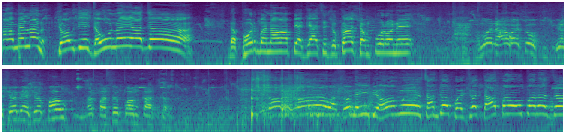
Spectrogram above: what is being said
ના મેલે ને ચૌદી જવું નહીં આજ. ડફોર બનાવવા પેધ્યા છે ચુકા ચંપુરોને. અમે ના હોય તો બેસો બેસો પાઉં અને પાછું પામ કાચ કર. વાંધો નહીં બેહો અમે. સાંજો ભરશો ચા પાવ પર છે.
